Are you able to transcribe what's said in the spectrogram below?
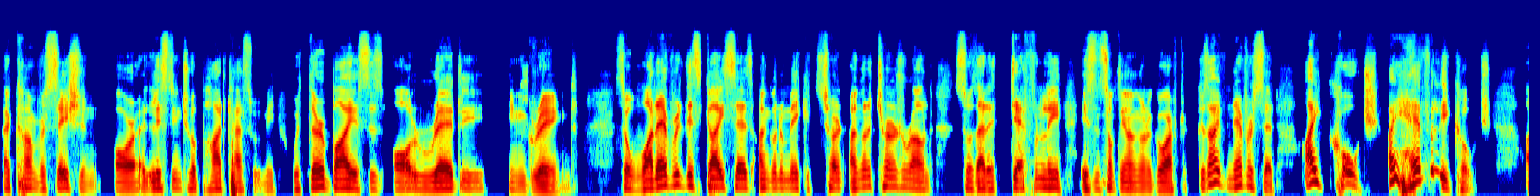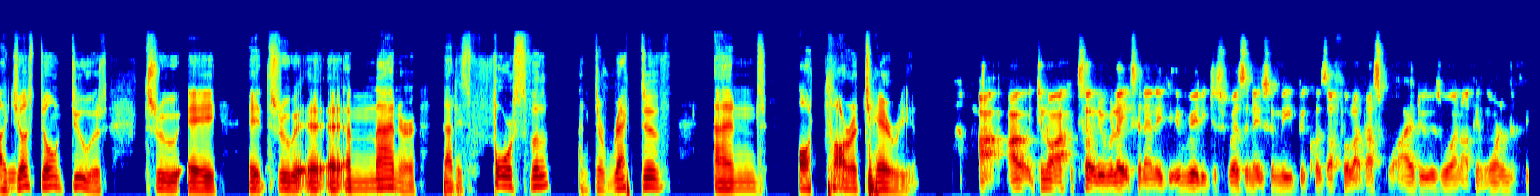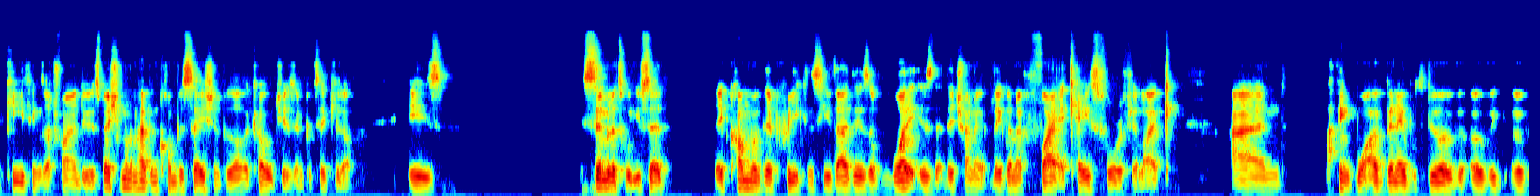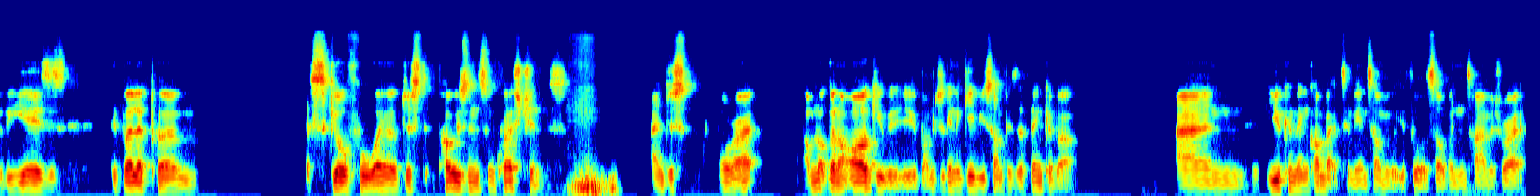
a conversation or listening to a podcast with me with their biases already ingrained. So whatever this guy says, I'm going to make it turn. I'm going to turn it around so that it definitely isn't something I'm going to go after. Because I've never said I coach. I heavily coach. I mm. just don't do it through a, a through a, a manner that is forceful and directive and authoritarian. I, I, you know, I could totally relate to that. And it, it, really just resonates with me because I feel like that's what I do as well. And I think one of the key things I try and do, especially when I'm having conversations with other coaches in particular, is similar to what you said. They come with their preconceived ideas of what it is that they're trying to, they're going to fight a case for, if you like. And I think what I've been able to do over over over the years is develop um, a skillful way of just posing some questions and just all right I'm not going to argue with you, but I'm just going to give you something to think about. And you can then come back to me and tell me what your thoughts are when the time is right.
